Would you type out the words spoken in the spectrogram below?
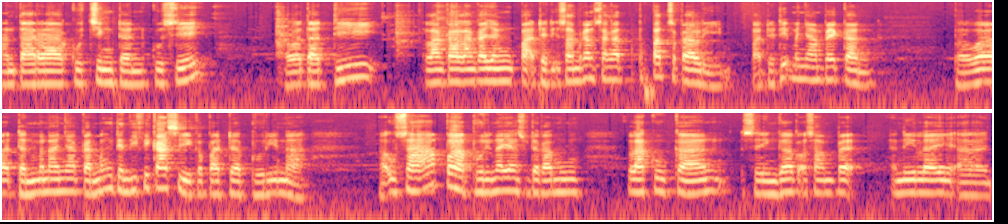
antara kucing dan kusi. Bahwa tadi langkah-langkah yang Pak Dedik sampaikan sangat tepat sekali. Pak Dedik menyampaikan bahwa dan menanyakan mengidentifikasi kepada Burina nah, usaha apa Burina yang sudah kamu lakukan sehingga kok sampai nilai uh,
